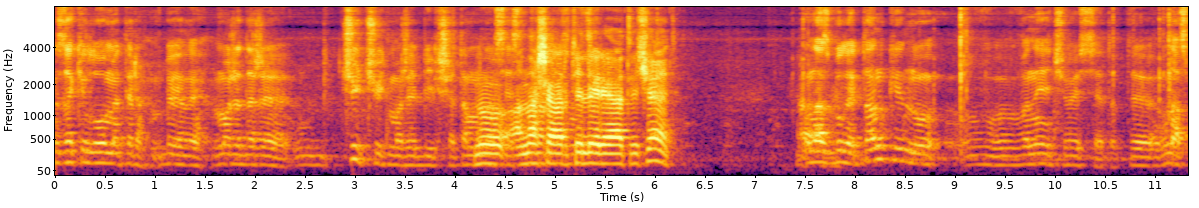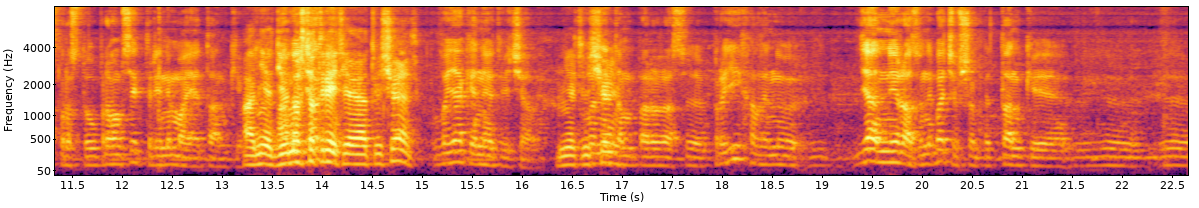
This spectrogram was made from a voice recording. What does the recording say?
за кілометр били, може навіть чуть-чуть може більше. Там у Ну, нас є а наша така артиллерия отвечает? У нас були танки, ну в- вони чогось. Этот, е, у нас просто у правому секторі немає танків. А нет, вояки- 93-я отвечает? Вояки не відповідали. Не Вони отвечают? там пару разів е, проїхали. Ну я ні разу не бачив, щоб танки е, е,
